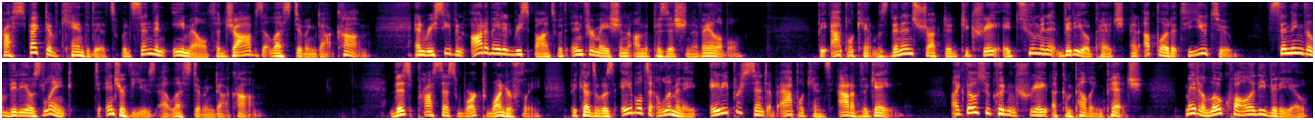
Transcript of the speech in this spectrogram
Prospective candidates would send an email to jobs at lessdoing.com and receive an automated response with information on the position available. The applicant was then instructed to create a two minute video pitch and upload it to YouTube, sending the video's link to interviews at lessdoing.com. This process worked wonderfully because it was able to eliminate 80% of applicants out of the gate, like those who couldn't create a compelling pitch, made a low quality video,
